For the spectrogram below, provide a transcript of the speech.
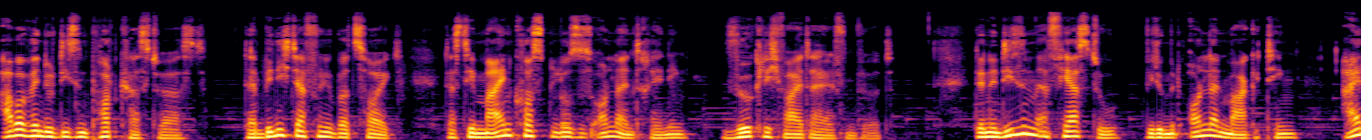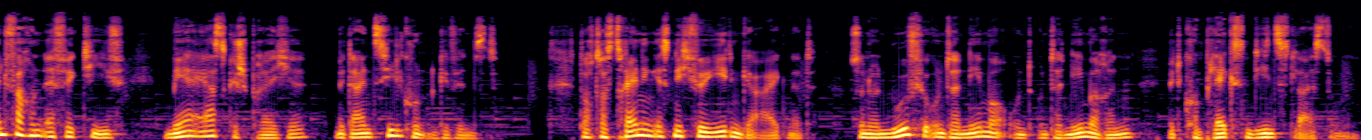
Aber wenn du diesen Podcast hörst, dann bin ich davon überzeugt, dass dir mein kostenloses Online-Training wirklich weiterhelfen wird. Denn in diesem erfährst du, wie du mit Online-Marketing einfach und effektiv mehr Erstgespräche mit deinen Zielkunden gewinnst. Doch das Training ist nicht für jeden geeignet, sondern nur für Unternehmer und Unternehmerinnen mit komplexen Dienstleistungen.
